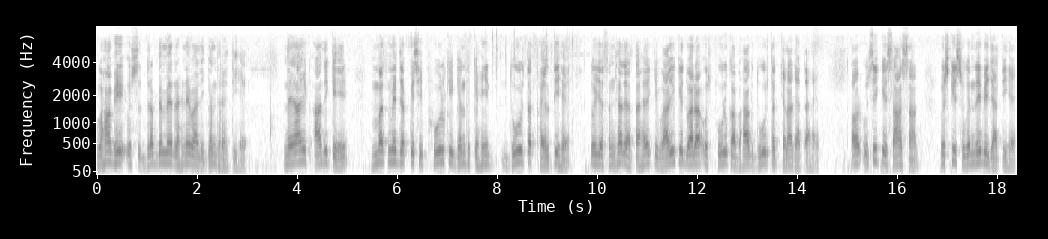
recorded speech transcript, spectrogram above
वहाँ भी उस द्रव्य में रहने वाली गंध रहती है। न्यायिक आदि के मत में जब किसी फूल की गंध कहीं दूर तक फैलती है तो यह समझा जाता है कि वायु के द्वारा उस फूल का भाग दूर तक चला जाता है और उसी के साथ साथ उसकी सुगंधि भी जाती है,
